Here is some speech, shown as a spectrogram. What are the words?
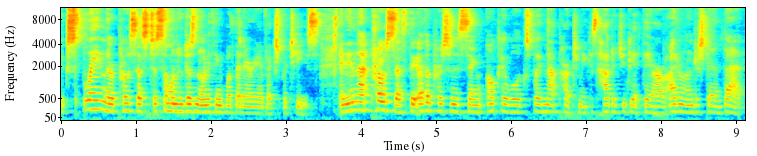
explain their process to someone who doesn't know anything about that area of expertise. And in that process, the other person is saying, "Okay, well, explain that part to me, because how did you get there? I don't understand that."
